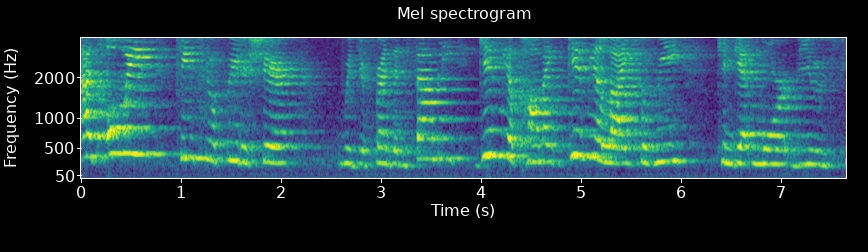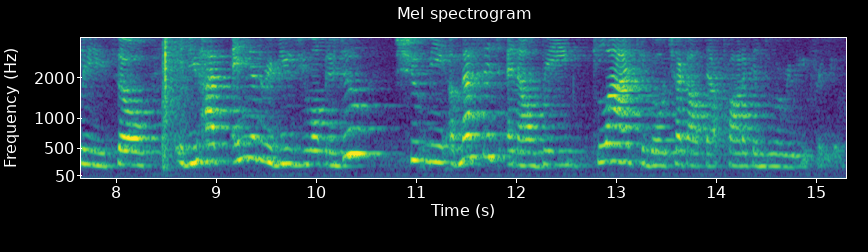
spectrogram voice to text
As always, please feel free to share with your friends and family. Give me a comment, give me a like so we can get more views, please. So if you have any other reviews you want me to do, shoot me a message and I'll be glad to go check out that product and do a review for you.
